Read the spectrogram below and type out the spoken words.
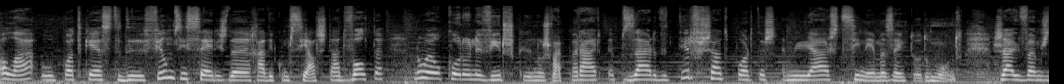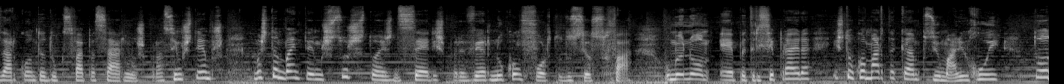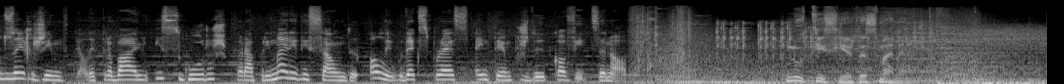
Olá, o podcast de filmes e séries da Rádio Comercial está de volta. Não é o coronavírus que nos vai parar, apesar de ter fechado portas a milhares de cinemas em todo o mundo. Já lhe vamos dar conta do que se vai passar nos próximos tempos, mas também temos sugestões de séries para ver no conforto do seu sofá. O meu nome é Patrícia Pereira e estou com a Marta Campos e o Mário Rui, todos em regime de teletrabalho e seguros para a primeira edição de Hollywood Express em tempos de Covid-19. Notícias da semana.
